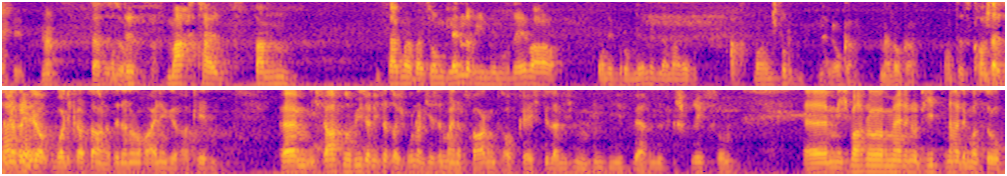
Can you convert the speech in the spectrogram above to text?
aufheben. Ja, das ist Und so. das macht halt dann, ich sag mal, bei so einem Geländer wie in dem Hotel war, ohne Probleme gleich mal acht, neun Stunden. Na locker, na locker. Und das Und kostet das sind halt Geld. auch, wollte ich gerade sagen, das sind ja noch einige Raketen. Ähm, ich sage es nur wieder, nicht, dass euch wundert, hier sind meine Fragen drauf, gell? Ich stehe da nicht mit dem Handy während des Gesprächs rum. Ähm, ich mache nur meine Notizen halt immer so.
